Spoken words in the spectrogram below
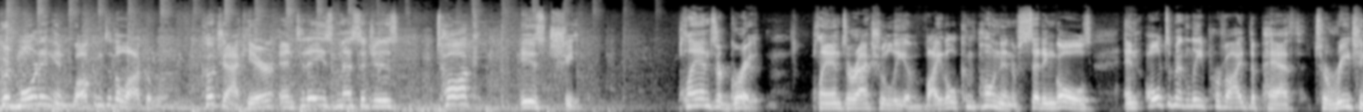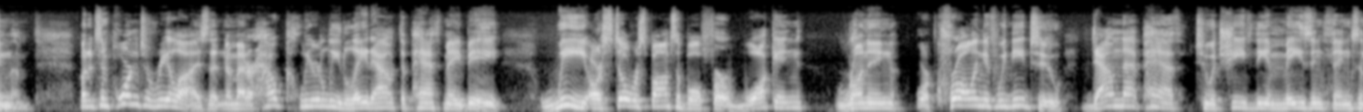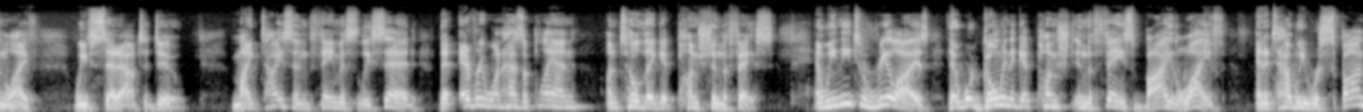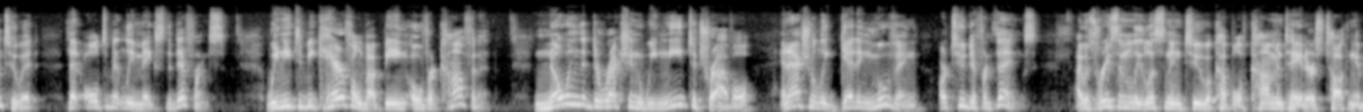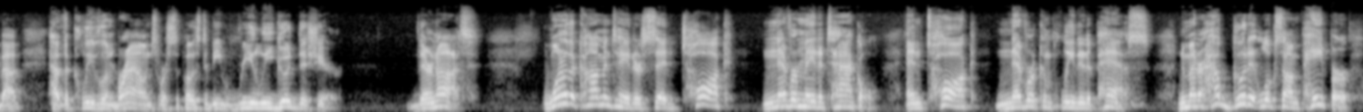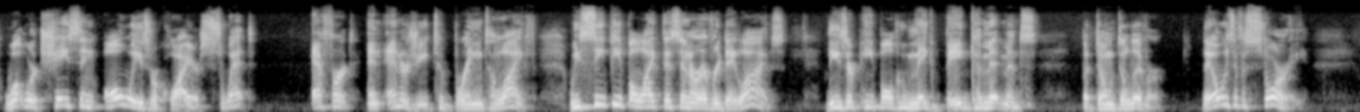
Good morning and welcome to the locker room. Coach Ack here, and today's message is talk is cheap. Plans are great. Plans are actually a vital component of setting goals and ultimately provide the path to reaching them. But it's important to realize that no matter how clearly laid out the path may be, we are still responsible for walking, running, or crawling if we need to down that path to achieve the amazing things in life we've set out to do. Mike Tyson famously said that everyone has a plan until they get punched in the face. And we need to realize that we're going to get punched in the face by life, and it's how we respond to it that ultimately makes the difference. We need to be careful about being overconfident. Knowing the direction we need to travel and actually getting moving are two different things. I was recently listening to a couple of commentators talking about how the Cleveland Browns were supposed to be really good this year. They're not. One of the commentators said talk never made a tackle and talk never completed a pass. No matter how good it looks on paper, what we're chasing always requires sweat, effort, and energy to bring to life. We see people like this in our everyday lives. These are people who make big commitments but don't deliver. They always have a story.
